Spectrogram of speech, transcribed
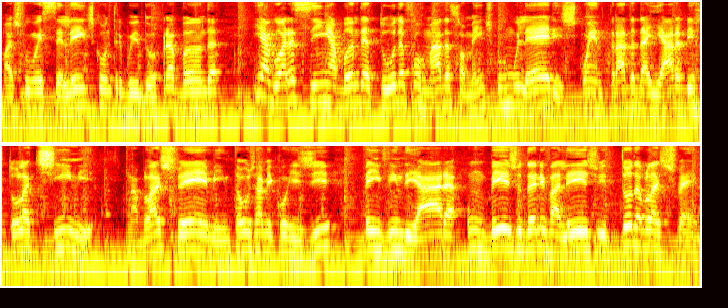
mas foi um excelente contribuidor para a banda. E agora sim, a banda é toda formada somente por mulheres, com a entrada da Yara Bertolatini na Blasfêmia. Então já me corrigi. Bem-vindo, Yara. Um beijo, Dani Valejo e toda a Blasfêmia.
